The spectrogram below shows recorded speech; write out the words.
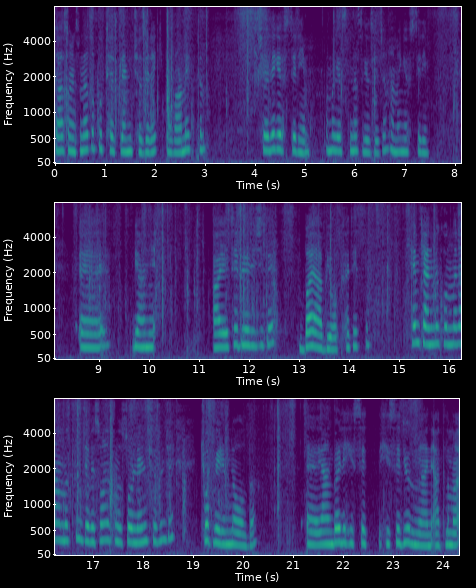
Daha sonrasında da bu testlerini çözerek devam ettim. Şöyle göstereyim. Ama göster nasıl göstereceğim? Hemen göstereyim. Ee, yani AYT biyolojide bayağı bir yol kat ettim hem kendime konuları anlatınca ve sonrasında sorularını çözünce çok verimli oldu. Ee, yani böyle hisset, hissediyordum yani aklıma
